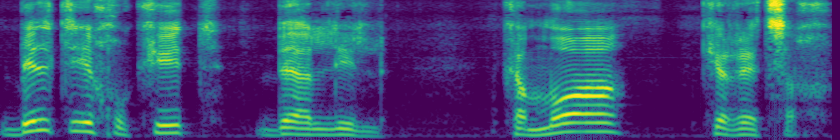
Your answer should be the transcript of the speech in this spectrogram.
בלתי חוקית בעליל, כמוה כרצח.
